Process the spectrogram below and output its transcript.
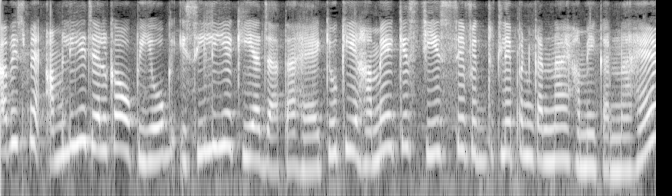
अब इसमें अम्लीय जल का उपयोग इसीलिए किया जाता है क्योंकि हमें किस चीज़ से विद्युत लेपन करना है? हमें करना है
